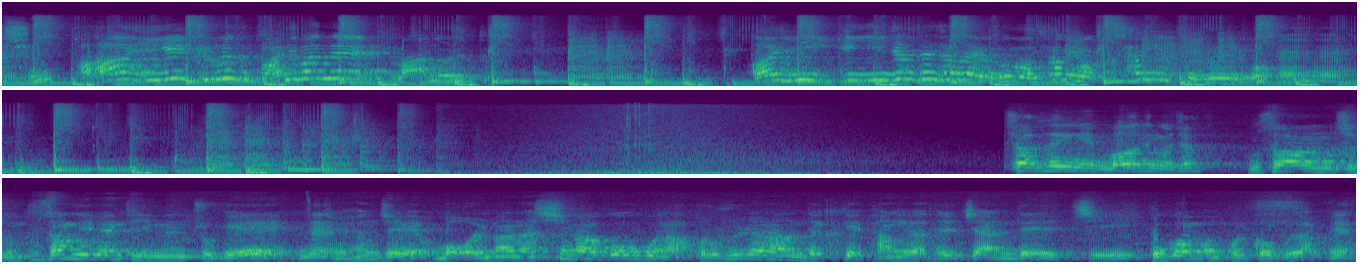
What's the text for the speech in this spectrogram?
진 아, 이게 그거에서 많이 봤네! 마늘도. 아, 이, 이, 이 자세잖아요. 그거 상, 막, 상 부르는 거. 예 예. 자, 선생님, 뭐 하는 거죠? 우선 지금 부상 이벤트 있는 쪽에 네. 현재 뭐 얼마나 심하고 혹은 앞으로 훈련하는데 크게 방해가 될지 안 될지 보고 한번 볼 거고요. 예.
